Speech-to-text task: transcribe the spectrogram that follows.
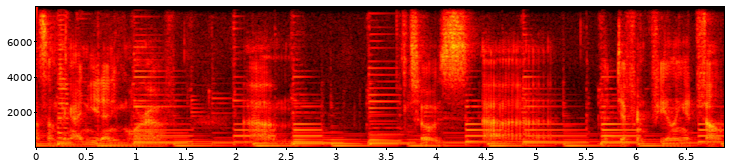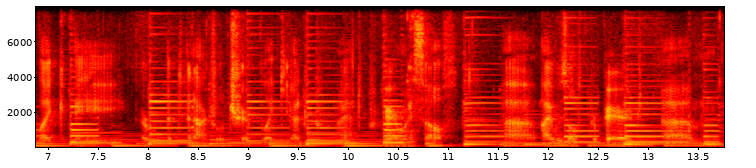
not something I need any more of. Um, so it was uh, a different feeling. It felt like a, a an actual trip. Like you had to, I had to prepare myself. Uh, I was all prepared um,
